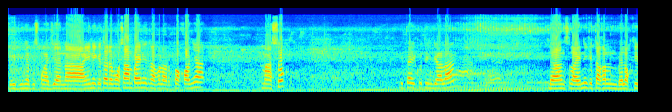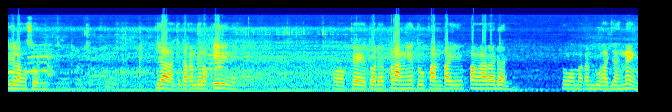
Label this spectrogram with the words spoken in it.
Ibu-ibunya habis pengajian. Nah ini kita udah mau sampai nih traveler. Pokoknya masuk kita ikutin jalan dan setelah ini kita akan belok kiri langsung. Ya kita akan belok kiri nih oke itu ada pelangnya tuh pantai Pangaradan. Rumah makan Bu Hajah Neng.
